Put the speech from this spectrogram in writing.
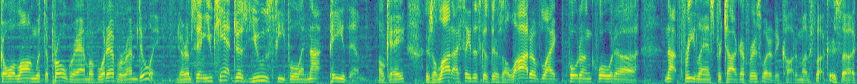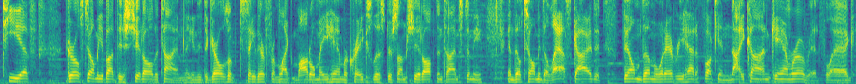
go along with the program of whatever I'm doing you know what I'm saying? You can't just use people and not pay them okay? There's a lot I say this because there's a lot of like quote unquote uh not freelance photographers what are they called motherfuckers? Uh TF girls tell me about this shit all the time. The girls will say they're from like Model Mayhem or Craigslist or some shit oftentimes to me, and they'll tell me the last guy that filmed them or whatever, he had a fucking Nikon camera, red flag,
